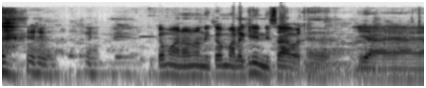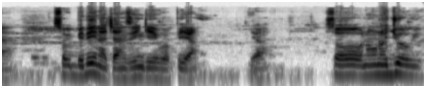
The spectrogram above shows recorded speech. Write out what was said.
Kama anaona ni kama lakini ni sawa tu. Yeah. Yeah, yeah, yeah. So bidii ina nyingi hivyo pia. Yeah. So na unajua huyu?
